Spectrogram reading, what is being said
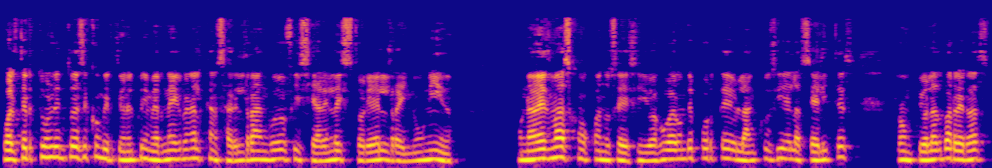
Walter Tull entonces se convirtió en el primer negro en alcanzar el rango de oficial en la historia del Reino Unido. Una vez más, como cuando se decidió a jugar un deporte de blancos y de las élites, rompió las barreras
